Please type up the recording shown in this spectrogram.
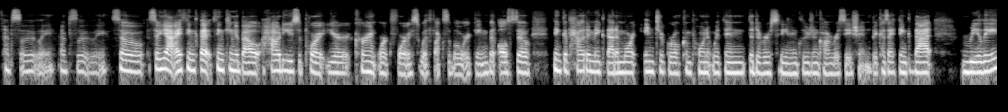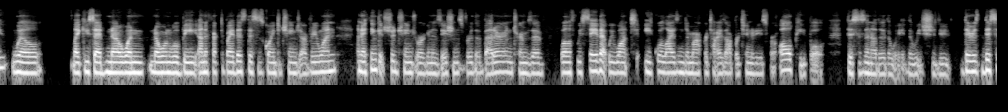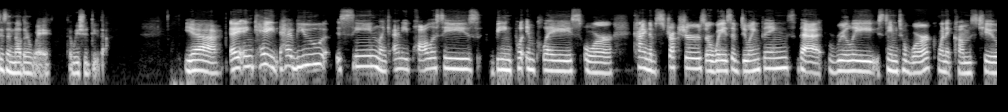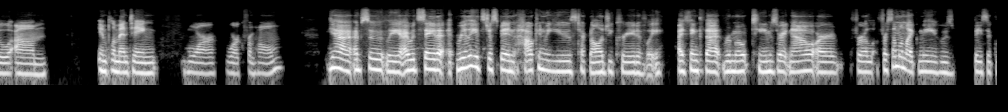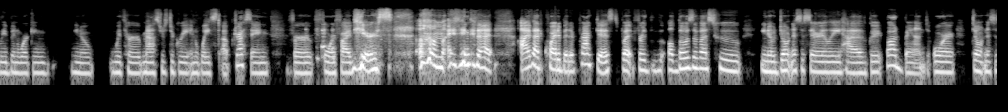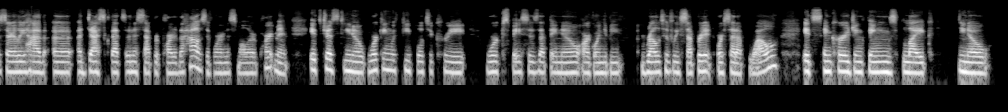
Absolutely. Absolutely. So so yeah, I think that thinking about how do you support your current workforce with flexible working, but also think of how to make that a more integral component within the diversity and inclusion conversation because I think that really will like you said no one no one will be unaffected by this this is going to change everyone and i think it should change organizations for the better in terms of well if we say that we want to equalize and democratize opportunities for all people this is another the way that we should do there's this is another way that we should do that. Yeah. And kate have you seen like any policies being put in place or kind of structures or ways of doing things that really seem to work when it comes to um, implementing more work from home yeah, absolutely. I would say that really it's just been how can we use technology creatively? I think that remote teams right now are for for someone like me who's basically been working, you know, with her master's degree in waist up dressing for four or five years. Um, I think that I've had quite a bit of practice, but for th- those of us who you know don't necessarily have great broadband or don't necessarily have a, a desk that's in a separate part of the house if we're in a smaller apartment, it's just you know working with people to create workspaces that they know are going to be relatively separate or set up well. It's encouraging things like you know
